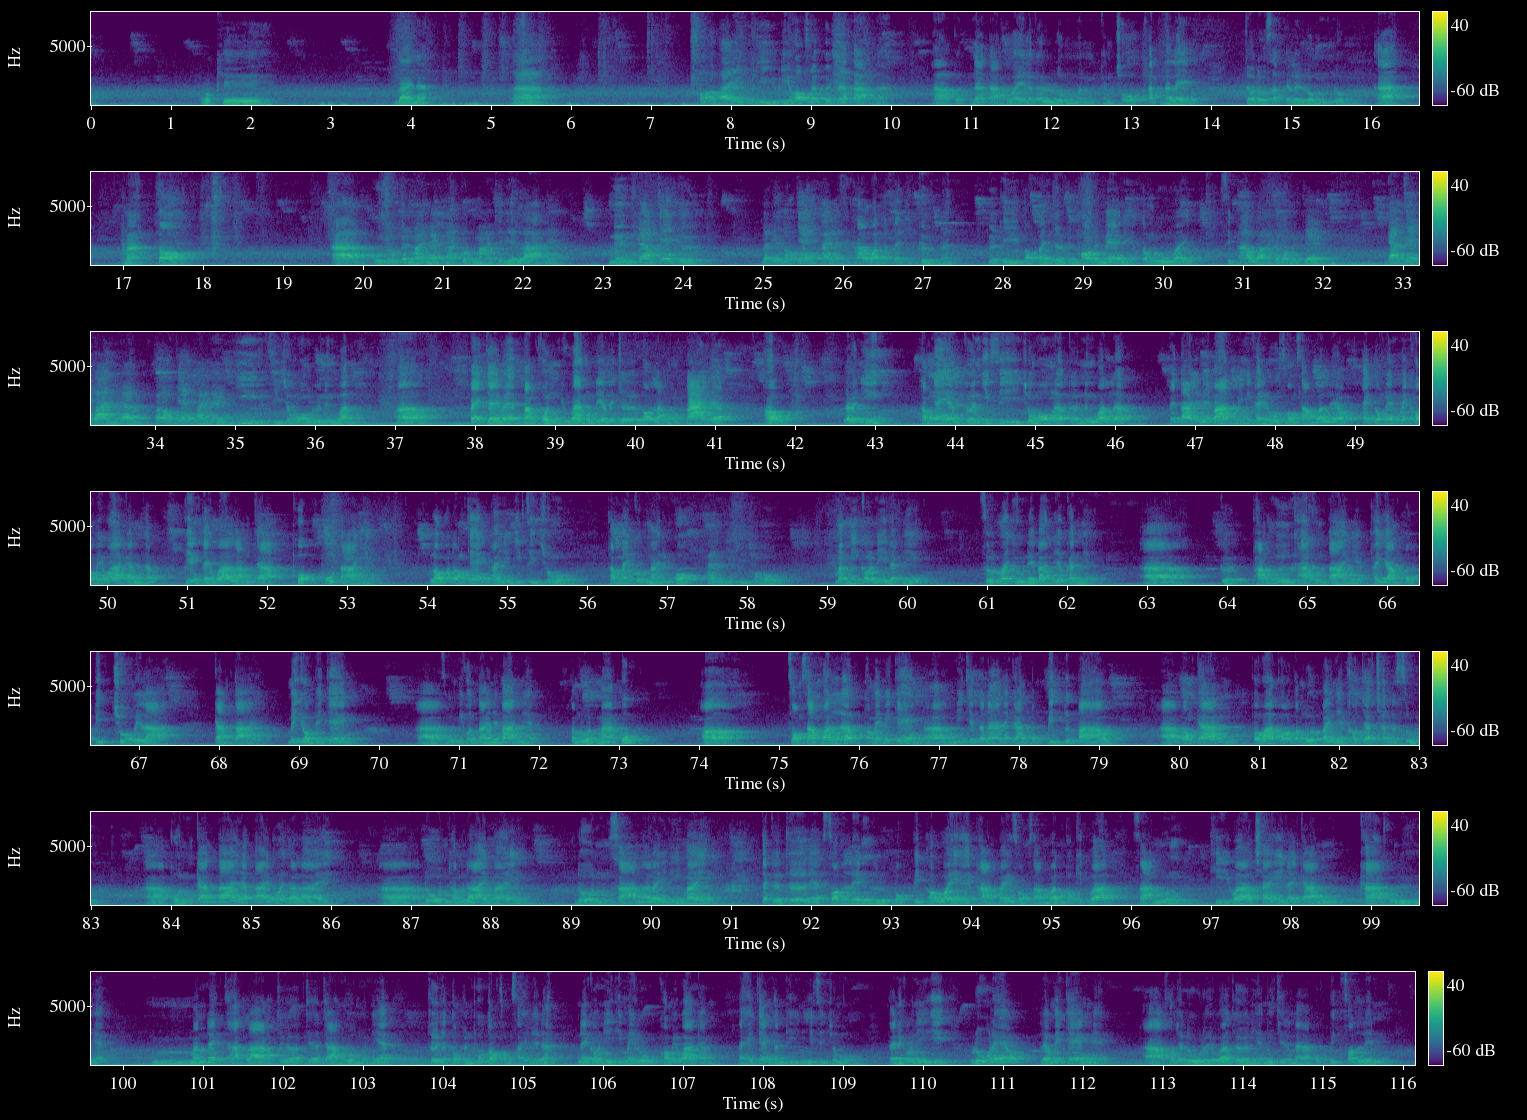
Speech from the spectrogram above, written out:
โอเค ได้นะ อ่า ขออภัยพอดีอยู่ที่ห้องแล้วเปิดหน้าต่างนะอ่าเปิดหน้าต่างไว้แล้วก็ลมมันกันโชกพัดมาแรงจอโทรศัพท์ก็เลยล้มลงอ่ามาต่อ อ่าครูสรุปเป็น mind map นะ กฎหมายทะเบียนราษฎรเนี่ยหนึ่งการแจ้งเกิด นักเรียนต้องแจ้งภายใน 15 วันตั้งแต่ที่เกิดนะเผื่อทีต่อไปเธอเป็นพ่อเป็นแม่เนี่ยต้องรู้ไว้ 15 วันก็ต้องไปแจ้ง การแจ้งตายเหมือนกัน ก็ต้องแจ้งภายใน 24 ชั่วโมงหรือ 1 วันอ่าแปลกใจไหมบางคนอยู่บ้านคนเดียวไปเจอตอนหลังตายแล้ว เอ้า แล้วแบบนี้ทำไงอะเกิน 24 ชั่วโมงแล้วเกิน 1 วันแล้ว ไปตายอยู่ในบ้านไม่มีใครรู้สองสามวันแล้ว ไอ้ตรงนั้นไม่เขาไม่ว่ากันครับ เพียงแต่ว่าหลังจากพบผู้ตายเนี่ยเราก็ต้องแจ้งภายใน 24 ชั่วโมงทำไมกฎหมายถึงออกภายใน 24 ชั่วโมง มันมีกรณีแบบนี้สมมติว่าอยู่ในบ้านเดียวกันเนี่ยอ่าเกิดพังมือฆ่าคนตายเนี่ยพยายามปกปิดช่วงเวลาการตายไม่ยอมไปแจ้งอ่าสมมติมีคนตายในบ้านเนี่ยตำรวจมาปุ๊บอ่า สองสามวันแล้วทำไมไม่แจ้งมีเจตนาในการปกปิดหรือเปล่าต้องการเพราะว่าพอตำรวจไปเนี่ยเขาจะชันสูตรผลการตายนะตายด้วยอะไร โดนทำร้ายไหม โดนสารอะไรนี้ไหม ถ้าเกิดเธอเนี่ยซ่อนเลนหรือปกปิดเอาไว้ให้ผ่านไปสองสามวันเพราะคิดว่าสารนู้นที่ว่าใช้ในการฆ่าคนอื่นเนี่ยมันได้ล้างเจือเจือจางลงแบบเนี้ย เธอจะตกเป็นผู้ต้องสงสัยเลยนะ ในกรณีที่ไม่รู้เขาไม่ว่ากัน แต่ให้แจ้งทันทีนี้สี่ชั่วโมง แต่ในกรณีที่รู้แล้วแล้วไม่แจ้งเนี่ยอ่าเขาจะดูเลยว่าเธอเนี่ยมีเจตนาปกปิดซ่อนเลน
